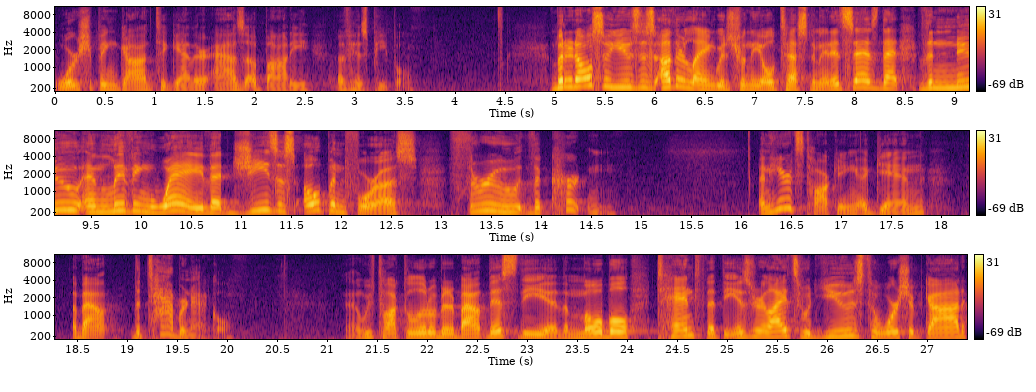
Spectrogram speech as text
worshiping God together as a body of his people. But it also uses other language from the Old Testament. It says that the new and living way that Jesus opened for us through the curtain. And here it's talking again about the tabernacle. Uh, we've talked a little bit about this the, uh, the mobile tent that the Israelites would use to worship God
